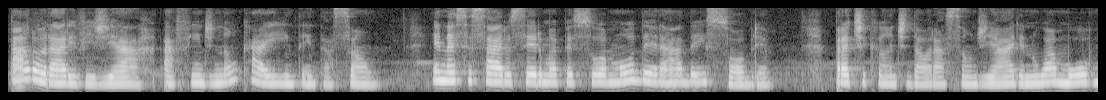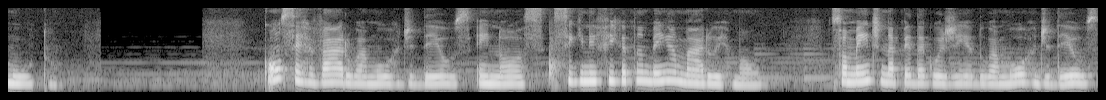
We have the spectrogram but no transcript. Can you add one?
Para orar e vigiar, a fim de não cair em tentação, é necessário ser uma pessoa moderada e sóbria, praticante da oração diária no amor mútuo. Conservar o amor de Deus em nós significa também amar o irmão. Somente na pedagogia do amor de Deus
